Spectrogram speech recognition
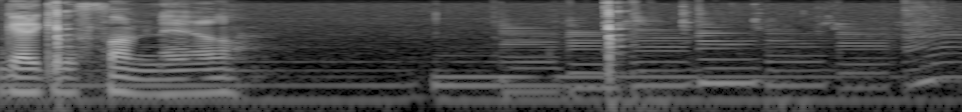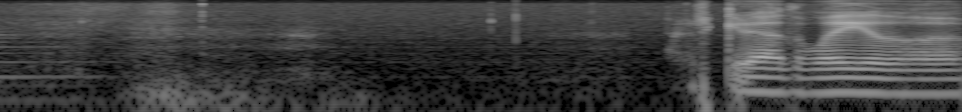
We gotta get a thumbnail. Let's get out of the way of the...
